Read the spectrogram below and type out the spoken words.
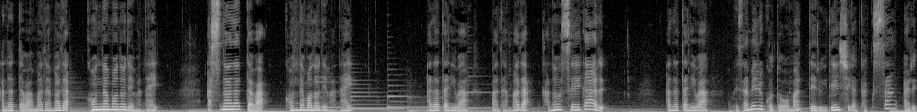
あなたはまだまだこんなものではない。明日のあなたはこんなものではない。あなたにはまだまだ可能性がある。あなたには目覚めることを待っている遺伝子がたくさんある。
